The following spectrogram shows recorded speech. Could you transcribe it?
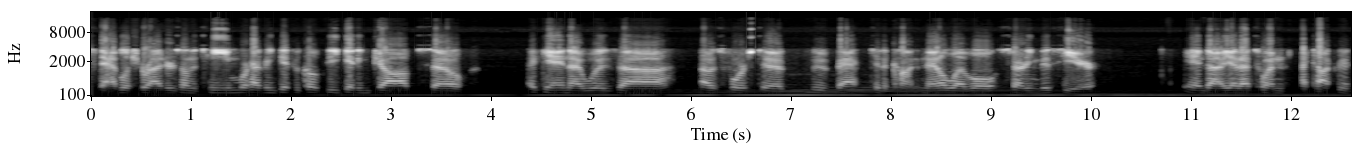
established riders on the team were having difficulty getting jobs. So again, I was uh, I was forced to move back to the continental level starting this year, and uh, yeah, that's when I talked with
